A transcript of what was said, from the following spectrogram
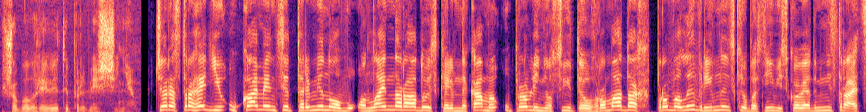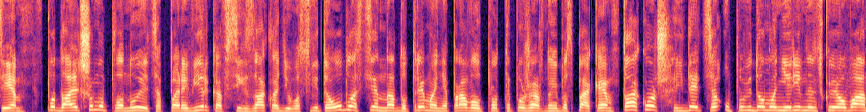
щоб обгрівити приміщення. Через трагедію у Кам'янці термінову онлайн-нараду із керівниками управління освіти у громадах провели в Рівненській обласній військовій адміністрації. В подальшому планується перевірка всіх закладів освіти області на дотримання правил протипожежної безпеки. Також йдеться у повідомленні Рівненської ОВА.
